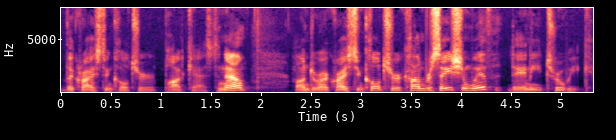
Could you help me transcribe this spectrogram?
the Christ and Culture podcast. And now, on to our Christ and Culture conversation with Dani Treweek.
